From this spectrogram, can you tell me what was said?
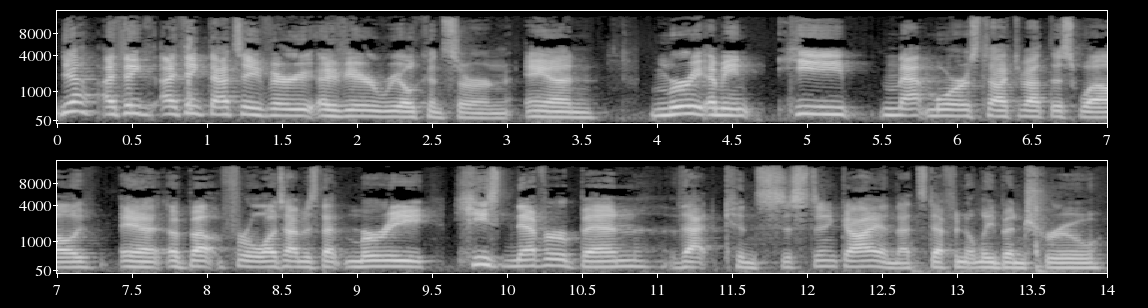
Yeah, I think I think that's a very a very real concern and Murray, I mean, he Matt Morris talked about this well and about for a long time is that Murray he's never been that consistent guy, and that's definitely been true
